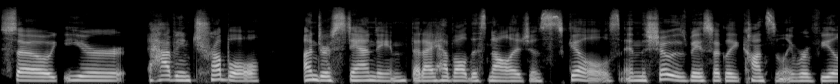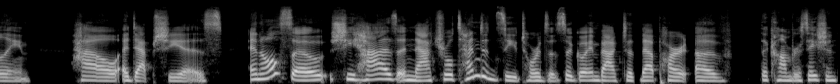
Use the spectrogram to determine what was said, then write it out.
So you're having trouble understanding that I have all this knowledge and skills. And the show is basically constantly revealing how adept she is. And also, she has a natural tendency towards it. So, going back to that part of the conversation,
